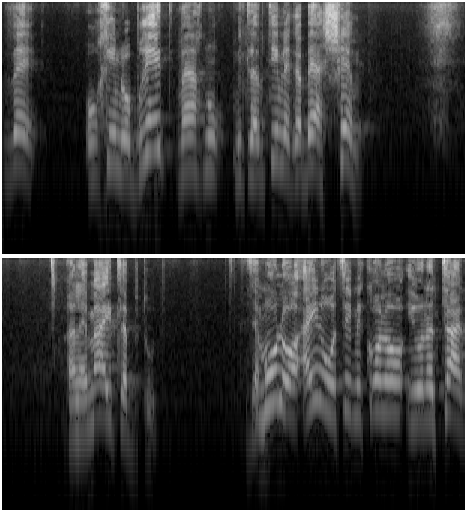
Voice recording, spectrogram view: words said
ועורכים לו ברית, ואנחנו מתלבטים לגבי השם. על מה ההתלבטות? אז אמרו לו, היינו רוצים לקרוא לו יונתן,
